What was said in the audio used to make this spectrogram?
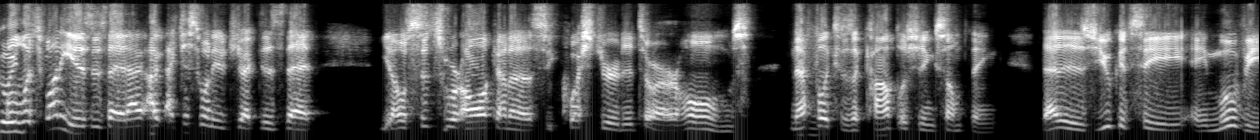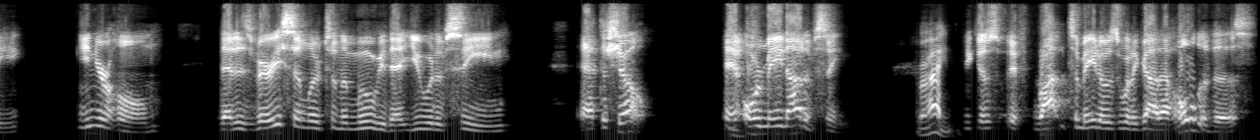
going, well, what's funny is, is that I, I, I just want to interject is that, you know, since we're all kind of sequestered into our homes, Netflix is accomplishing something. That is, you could see a movie in your home that is very similar to the movie that you would have seen at the show, or may not have seen. right, Because if Rotten Tomatoes would have got a hold of this,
